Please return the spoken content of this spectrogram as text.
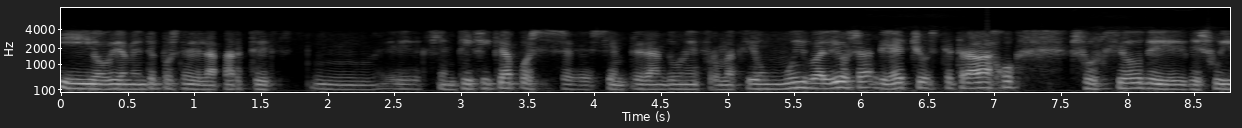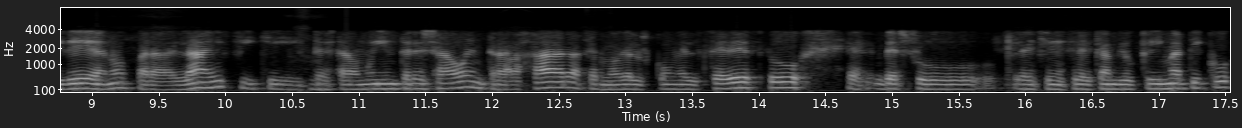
y obviamente pues de la parte científica pues eh, siempre dando una información muy valiosa. De hecho este trabajo surgió de, su idea ¿no? para LIFE y que estaba muy interesado en trabajar hacer modelos con el cerezo eh, ver su la incidencia del cambio climático.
